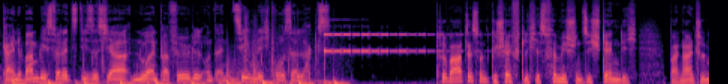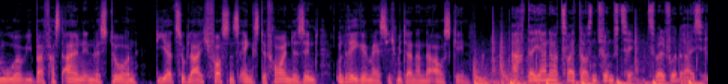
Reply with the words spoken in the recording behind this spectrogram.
Keine Bambis verletzt dieses Jahr, nur ein paar Vögel und ein ziemlich großer Lachs. Privates und Geschäftliches vermischen sich ständig, bei Nigel Moore wie bei fast allen Investoren, die ja zugleich Vossens engste Freunde sind und regelmäßig miteinander ausgehen. 8. Januar 2015, 12.30 Uhr.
